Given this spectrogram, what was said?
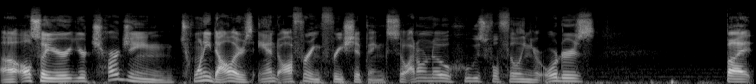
Uh, also, you're you're charging twenty dollars and offering free shipping, so I don't know who's fulfilling your orders, but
